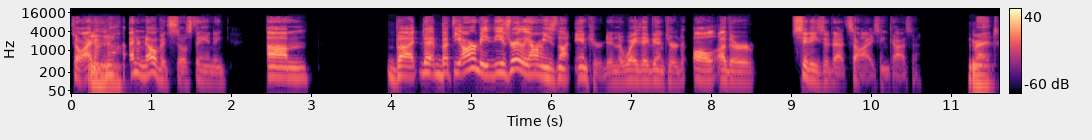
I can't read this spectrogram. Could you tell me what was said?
So I don't know. I don't know if it's still standing. Um, but the, but the army, the Israeli army, has not entered in the way they've entered all other cities of that size in Gaza. Right.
